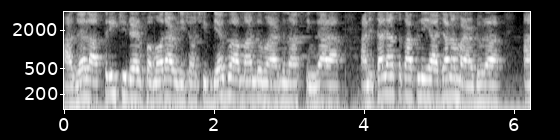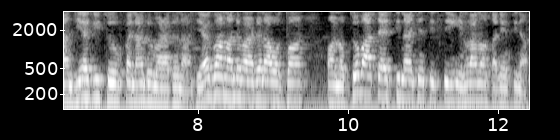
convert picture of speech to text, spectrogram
as well as three children from other relationships, Diego Armando Maradona Sinagra, an Italian soccer player, Gianna Maradona, and Diego Fernando Maradona. Diego Armando Maradona was born on October 30, 1960 in Lanús, Argentina,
